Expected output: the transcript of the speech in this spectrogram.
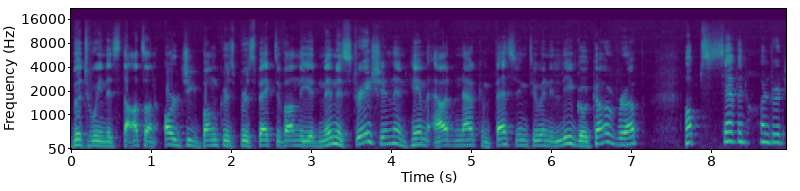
Between his thoughts on Archie Bunker's perspective on the administration and him out and out confessing to an illegal cover-up, up 700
